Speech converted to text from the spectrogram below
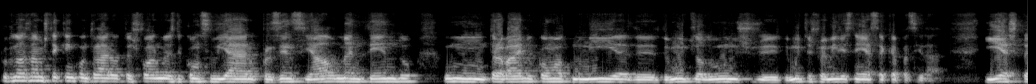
porque nós vamos ter que encontrar outras formas de conciliar o presencial, mantendo um trabalho com autonomia de, de muitos alunos, de muitas famílias que têm essa capacidade. E esta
